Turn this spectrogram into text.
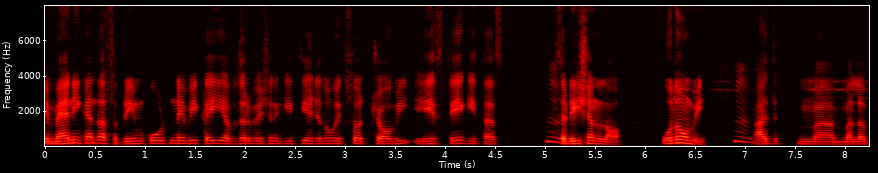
ਇਹ ਮੈਂ ਨਹੀਂ ਕਹਿੰਦਾ ਸੁਪਰੀਮ ਕੋਰਟ ਨੇ ਵੀ ਕਈ ਆਬਜ਼ਰਵੇਸ਼ਨ ਕੀਤੀ ਹੈ। ਜਦੋਂ 124 ਏ ਸਟੇ ਕੀਤਾ। ਸੈਡੀਸ਼ਨ ਲਾਅ ਉਦੋਂ ਵੀ। ਅੱਜ ਮਤਲਬ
